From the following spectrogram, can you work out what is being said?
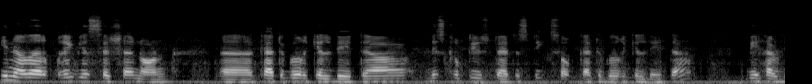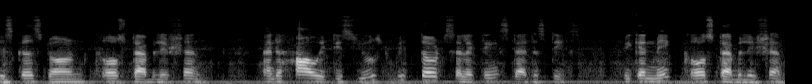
In our previous session on uh, categorical data descriptive statistics of categorical data we have discussed on cross tabulation and how it is used without selecting statistics. We can make cross tabulation.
